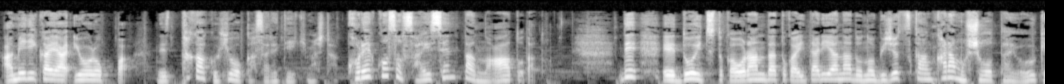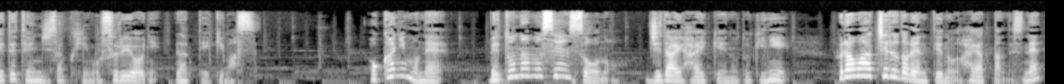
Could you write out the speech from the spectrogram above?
アメリカやヨーロッパで高く評価されていきました。これこそ最先端のアートだと。で、えドイツとかオランダとかイタリアなどの美術館からも招待を受けて展示作品をするようになっていきます。他にもねベトナム戦争の時代背景の時にフラワーチルドレンっていうのが流行ったんですね。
